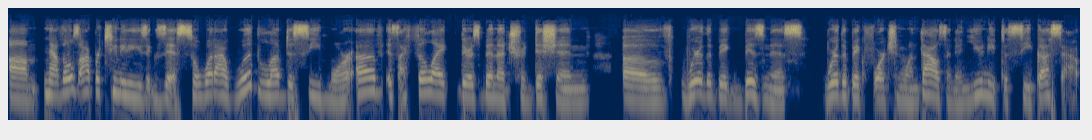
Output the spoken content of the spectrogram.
um, now those opportunities exist so what i would love to see more of is i feel like there's been a tradition of we're the big business we're the big fortune 1000 and you need to seek us out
